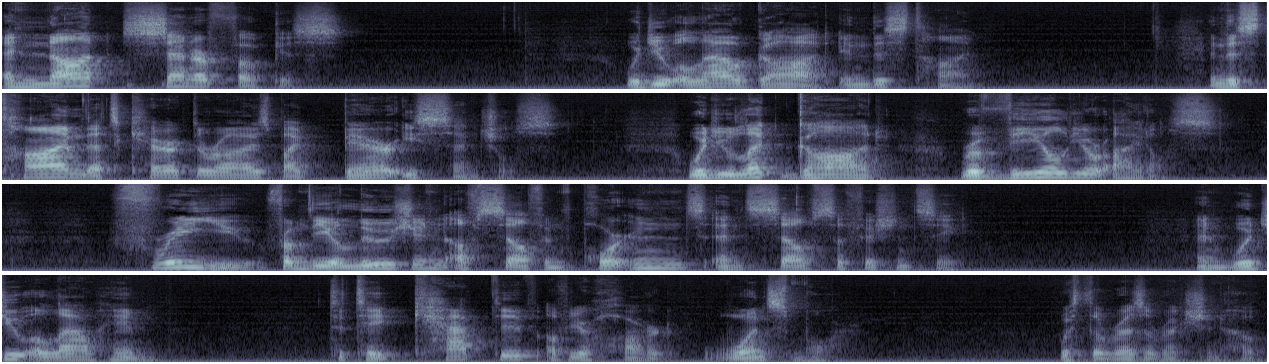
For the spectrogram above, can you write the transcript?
and not center focus, would you allow God in this time, in this time that's characterized by bare essentials, would you let God reveal your idols? free you from the illusion of self importance and self sufficiency? And would you allow Him to take captive of your heart once more with the resurrection hope?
